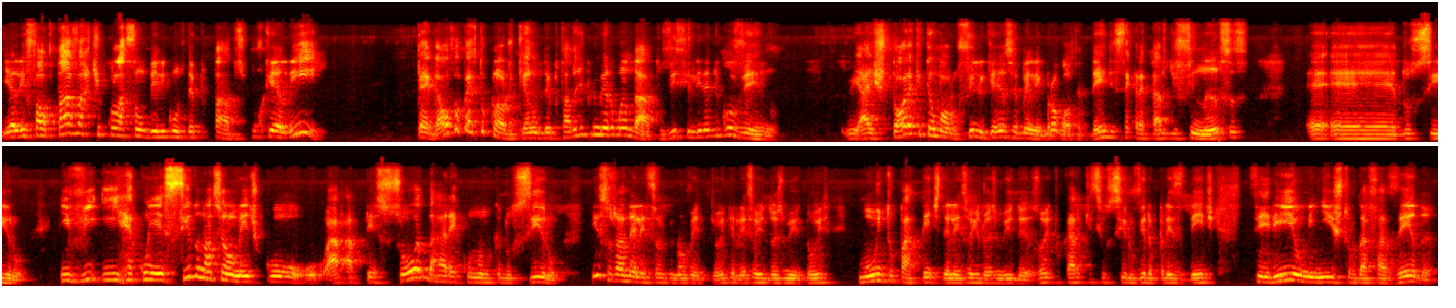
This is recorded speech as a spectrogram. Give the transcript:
E ali faltava articulação dele com os deputados, porque ali pegar o Roberto Cláudio, que era um deputado de primeiro mandato, vice-líder de governo, a história que tem o Mauro Filho, que você bem lembrou, Walter, desde secretário de Finanças é, é, do Ciro, e, vi, e, reconhecido nacionalmente como a, a, pessoa da área econômica do Ciro, isso já na eleição de 98, eleição de 2002, muito patente da eleição de 2018, o cara que se o Ciro vira presidente seria o ministro da Fazenda,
